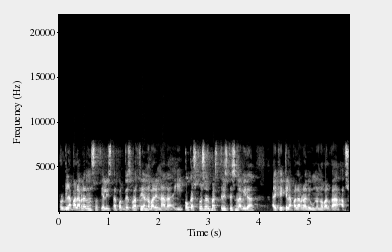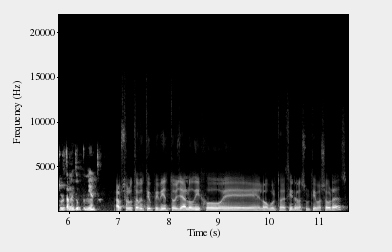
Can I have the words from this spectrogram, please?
Porque la palabra de un socialista, por desgracia, no vale nada. Y pocas cosas más tristes en la vida hay que que la palabra de uno no valga absolutamente un pimiento. Absolutamente un pimiento, ya lo dijo, eh, lo ha vuelto a decir en las últimas horas,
